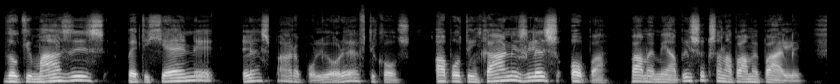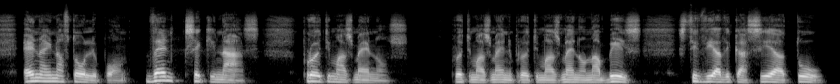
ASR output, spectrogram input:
Δοκιμάζεις, πετυχαίνει, λες πάρα πολύ ωραία, ευτυχώς. Αποτυγχάνεις, λες όπα, πάμε μία πίσω, ξαναπάμε πάλι. Ένα είναι αυτό λοιπόν. Δεν ξεκινάς προετοιμασμένος, προετοιμασμένη, προετοιμασμένο να μπεις στη διαδικασία του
